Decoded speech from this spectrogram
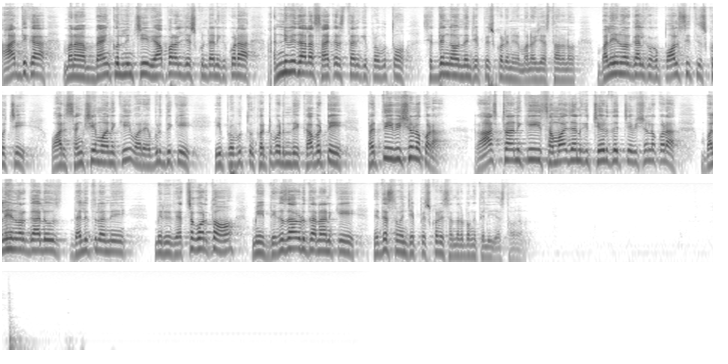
ఆర్థిక మన బ్యాంకుల నుంచి వ్యాపారాలు చేసుకోవడానికి కూడా అన్ని విధాలా సహకరిస్తానికి ప్రభుత్వం సిద్ధంగా ఉందని చెప్పేసి కూడా నేను మనవి చేస్తాను బలహీన వర్గాలకి ఒక పాలసీ తీసుకొచ్చి వారి సంక్షేమానికి వారి అభివృద్ధికి ఈ ప్రభుత్వం కట్టుబడింది. కాబట్టి ప్రతి విషయంలో కూడా రాష్ట్రానికి సమాజానికి చేరు తెచ్చే విషయంలో కూడా బలహీన వర్గాలు దళితులని మీరు రెచ్చగొడతాం మీ దిగజారుడుతనానికి నిదర్శనం అని చెప్పేసి కూడా ఈ సందర్భంగా తెలియజేస్తా ఉన్నాను.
